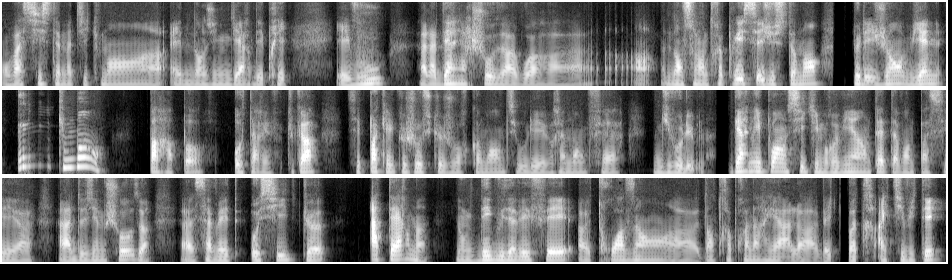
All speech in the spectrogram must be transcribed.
on va systématiquement être dans une guerre des prix. Et vous, la dernière chose à avoir dans son entreprise, c'est justement que les gens viennent uniquement par rapport au tarif. En tout cas, ce n'est pas quelque chose que je vous recommande si vous voulez vraiment faire du volume. Dernier point aussi qui me revient en tête avant de passer à la deuxième chose, ça va être aussi que à terme, donc dès que vous avez fait trois ans d'entrepreneuriat avec votre activité,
